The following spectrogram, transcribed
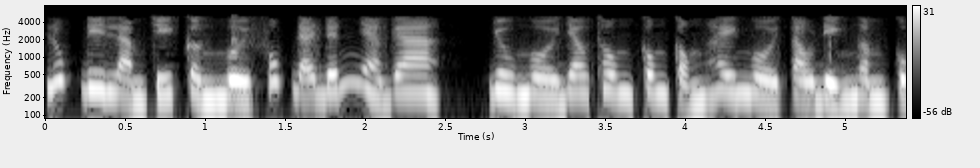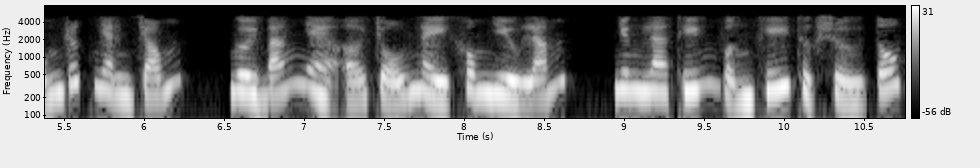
lúc đi làm chỉ cần 10 phút đã đến nhà ga, dù ngồi giao thông công cộng hay ngồi tàu điện ngầm cũng rất nhanh chóng, người bán nhà ở chỗ này không nhiều lắm, nhưng La Thiến vận khí thực sự tốt,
